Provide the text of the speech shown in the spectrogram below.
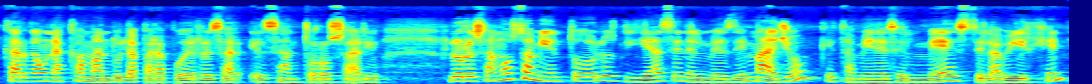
carga una camándula para poder rezar el Santo Rosario. Lo rezamos también todos los días en el mes de mayo, que también es el mes de la Virgen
